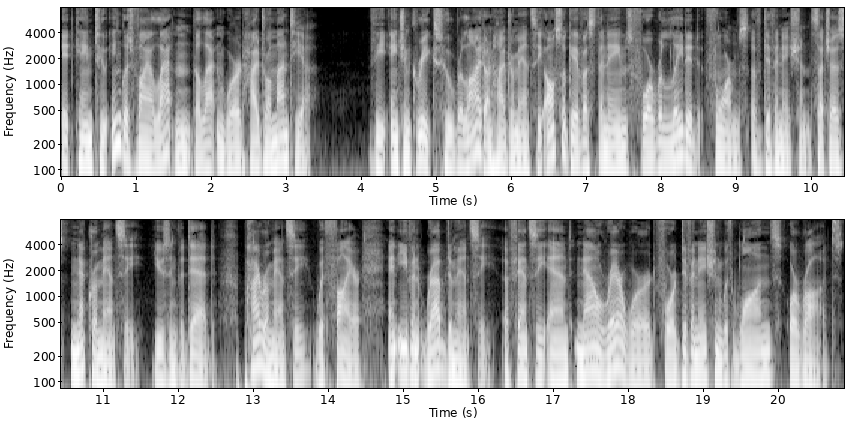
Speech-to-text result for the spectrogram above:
It came to English via Latin, the Latin word hydromantia. The ancient Greeks who relied on hydromancy also gave us the names for related forms of divination, such as necromancy, using the dead, pyromancy, with fire, and even rhabdomancy, a fancy and now rare word for divination with wands or rods.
